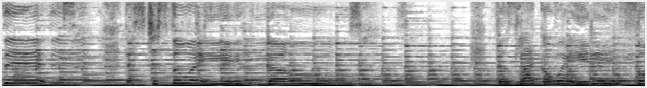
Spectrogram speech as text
That's just the way it goes. Feels like I waited so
